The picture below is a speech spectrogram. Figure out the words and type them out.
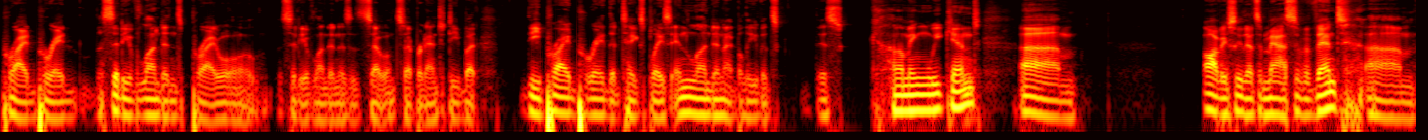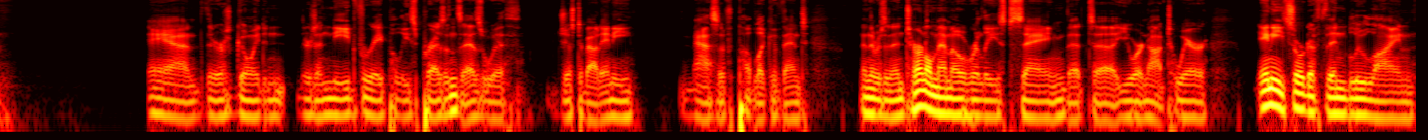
pride parade the city of london's pride well the city of london is its own separate entity but the pride parade that takes place in london i believe it's this coming weekend. Um obviously that's a massive event um and there's going to there's a need for a police presence as with just about any massive public event. And there was an internal memo released saying that uh, you are not to wear any sort of thin blue line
